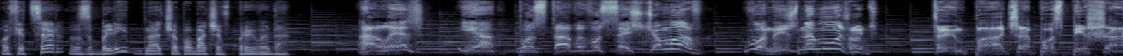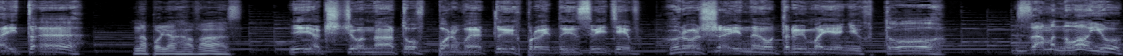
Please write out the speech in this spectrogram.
Офіцер зблід, наче побачив привида. Але ж я поставив усе, що мав. Вони ж не можуть. Тим паче поспішайте. Наполягав Ааз. Якщо натовп порве тих пройдисвітів, грошей не отримає ніхто. За мною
